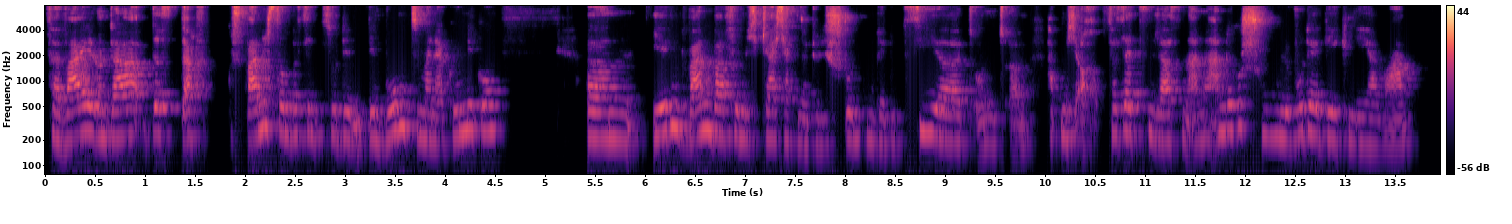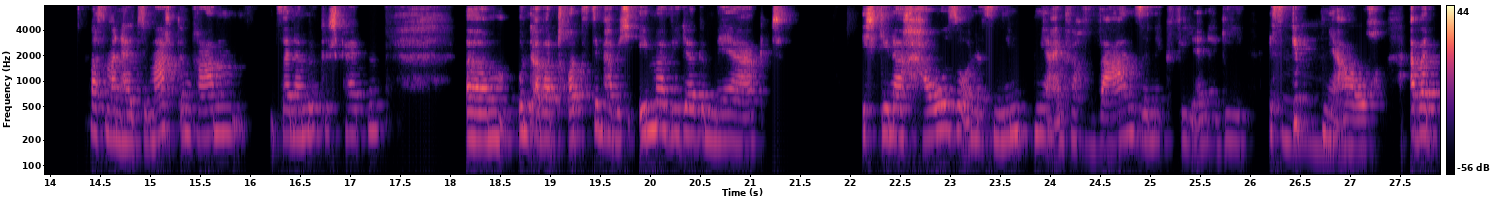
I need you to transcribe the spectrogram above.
verweilen. Und da, das, da spanne ich so ein bisschen zu dem, dem Bogen zu meiner Kündigung ähm, irgendwann war für mich klar, ich habe natürlich Stunden reduziert und ähm, habe mich auch versetzen lassen an eine andere Schule, wo der Weg näher war. Was man halt so macht im Rahmen seiner Möglichkeiten. Ähm, und aber trotzdem habe ich immer wieder gemerkt, ich gehe nach Hause und es nimmt mir einfach wahnsinnig viel Energie. Es mhm. gibt mir auch. Aber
